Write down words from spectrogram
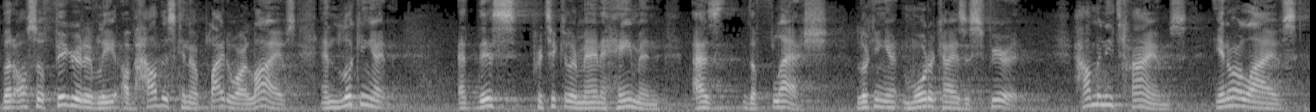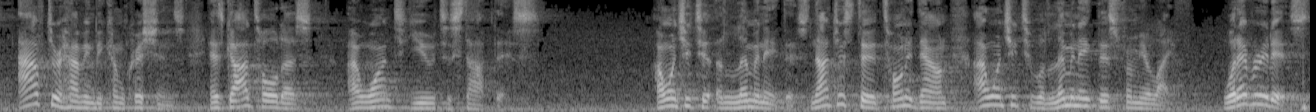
but also figuratively of how this can apply to our lives, and looking at, at this particular man, Haman, as the flesh, looking at Mordecai as a spirit, how many times in our lives, after having become Christians, has God told us, I want you to stop this? I want you to eliminate this. Not just to tone it down, I want you to eliminate this from your life, whatever it is.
